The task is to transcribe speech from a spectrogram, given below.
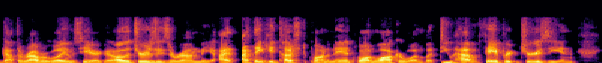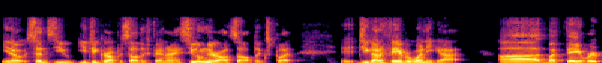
got the Robert Williams here, got all the jerseys around me. I, I think you touched upon an Antoine Walker one, but do you have a favorite jersey? And you know, since you you did grow up a Celtics fan, I assume they're all Celtics, but eh, do you got a favorite one you got? Uh, my favorite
